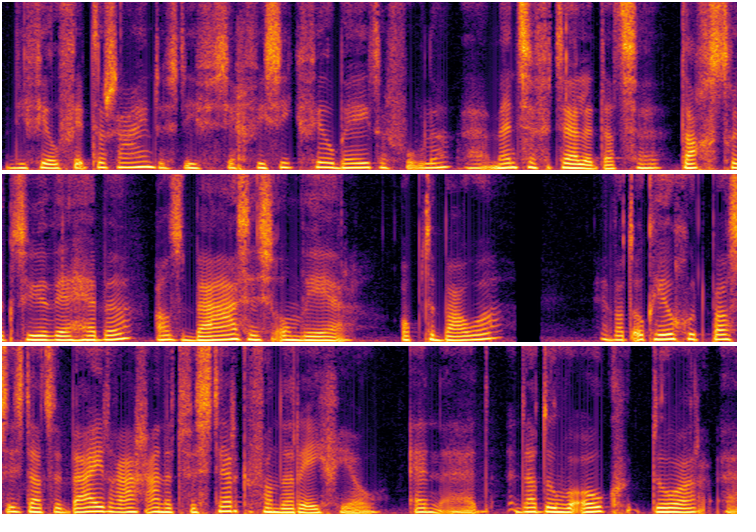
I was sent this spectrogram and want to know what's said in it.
die veel fitter zijn, dus die zich fysiek veel beter voelen. Mensen vertellen dat ze dagstructuur weer hebben als basis om weer op te bouwen. En wat ook heel goed past, is dat we bijdragen aan het versterken van de regio. En dat doen we ook door uh,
